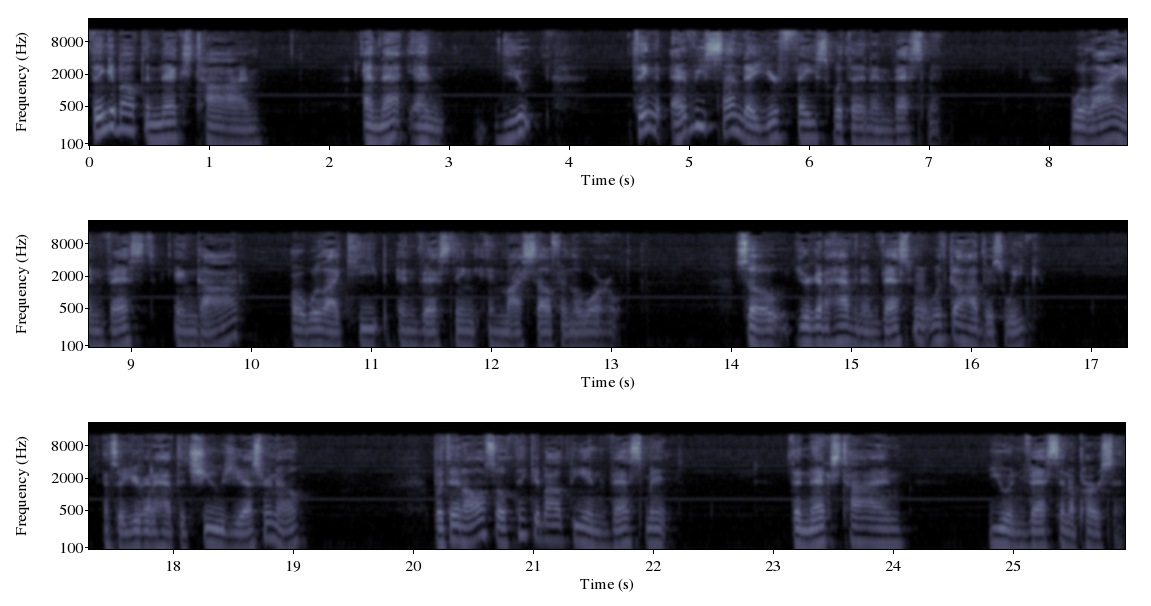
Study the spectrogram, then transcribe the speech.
think about the next time and that and you think every Sunday you're faced with an investment. Will I invest in God or will I keep investing in myself and the world? So you're going to have an investment with God this week. And so you're going to have to choose yes or no. But then also think about the investment the next time you invest in a person.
